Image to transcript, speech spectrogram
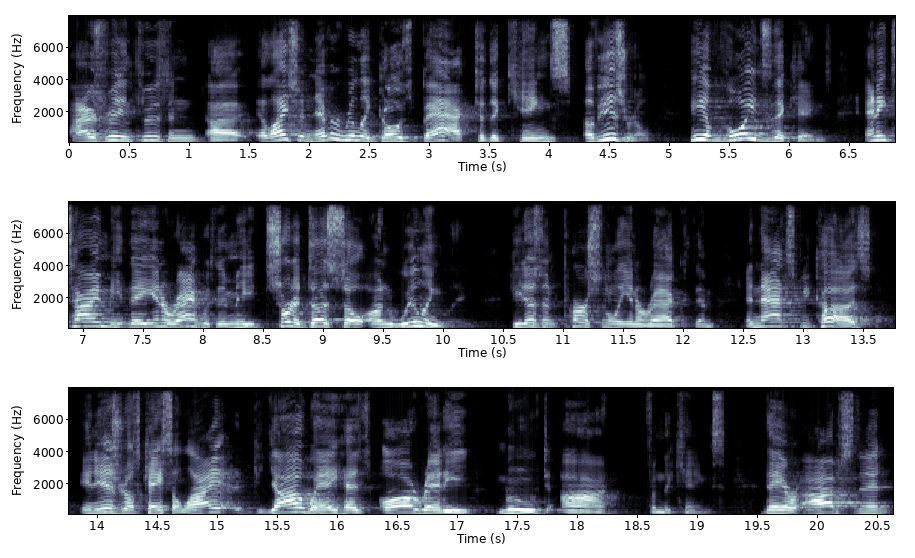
I was reading through this, and uh, Elisha never really goes back to the kings of Israel. He avoids the kings. Anytime they interact with him, he sort of does so unwillingly. He doesn't personally interact with them. And that's because, in Israel's case, Yahweh has already moved on from the kings. They are obstinate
